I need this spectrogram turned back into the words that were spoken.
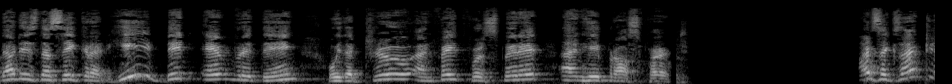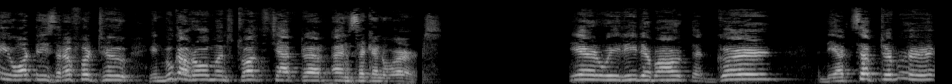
That is the secret. He did everything with a true and faithful spirit and he prospered. That's exactly what is referred to in book of Romans 12th chapter and second verse. Here we read about the good, the acceptable,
